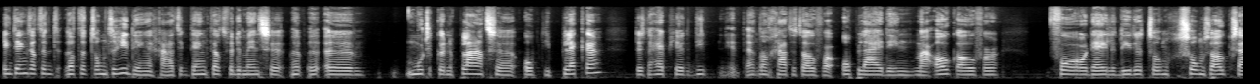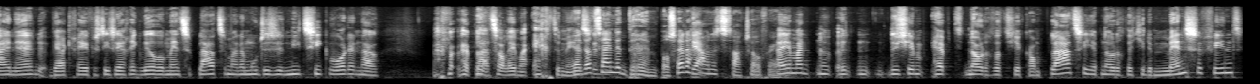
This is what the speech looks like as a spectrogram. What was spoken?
Ik denk dat het, dat het om drie dingen gaat. Ik denk dat we de mensen uh, uh, moeten kunnen plaatsen op die plekken. Dus daar heb je die, dan gaat het over opleiding, maar ook over vooroordelen die er soms ook zijn. Hè? De werkgevers die zeggen ik wil wel mensen plaatsen, maar dan moeten ze niet ziek worden. Nou, wij plaatsen alleen maar echte mensen. Ja, dat zijn de drempels, hè? daar gaan we het straks over hebben. Ja, maar, eh, eh, dus je hebt nodig dat je kan plaatsen. Je hebt nodig dat je de mensen vindt.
